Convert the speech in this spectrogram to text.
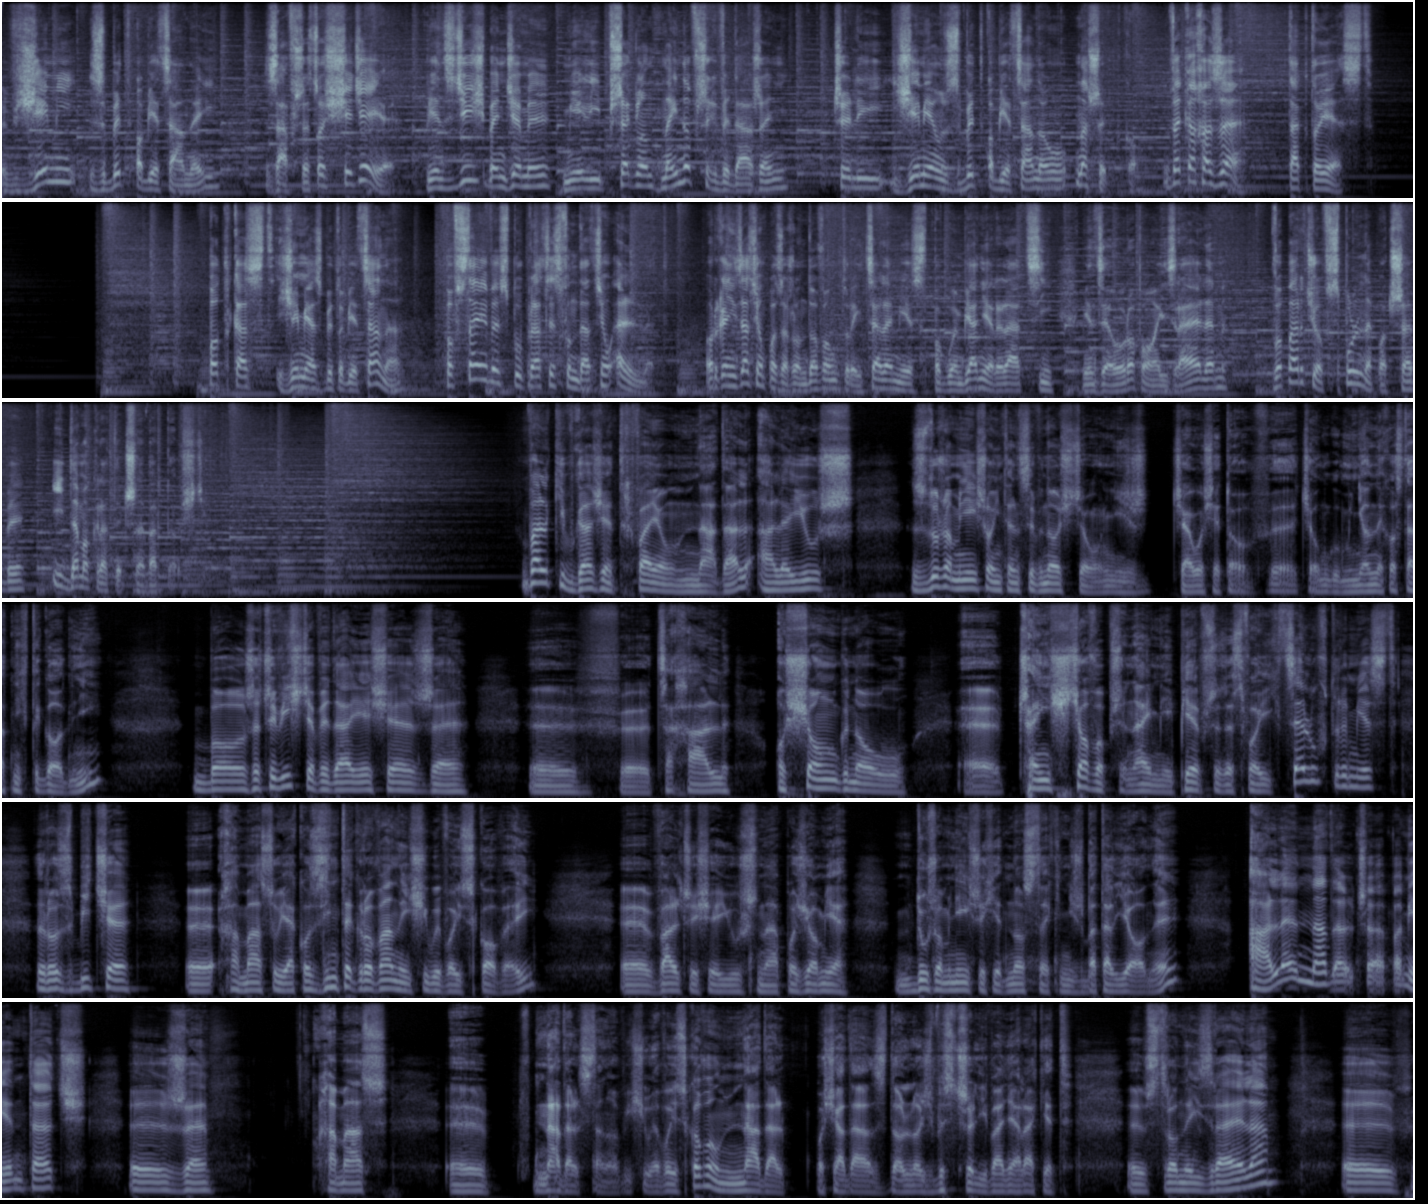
W ziemi zbyt obiecanej zawsze coś się dzieje, więc dziś będziemy mieli przegląd najnowszych wydarzeń, czyli ziemię zbyt obiecaną na szybko. WKHZ, tak to jest. Podcast Ziemia zbyt obiecana powstaje we współpracy z Fundacją Elnet, organizacją pozarządową, której celem jest pogłębianie relacji między Europą a Izraelem w oparciu o wspólne potrzeby i demokratyczne wartości. Walki w gazie trwają nadal, ale już z dużo mniejszą intensywnością niż działo się to w ciągu minionych ostatnich tygodni, bo rzeczywiście wydaje się, że y, Cahal osiągnął e, częściowo przynajmniej pierwszy ze swoich celów, którym jest rozbicie e, Hamasu jako zintegrowanej siły wojskowej. E, walczy się już na poziomie dużo mniejszych jednostek niż bataliony, ale nadal trzeba pamiętać, że Hamas nadal stanowi siłę wojskową, nadal posiada zdolność wystrzeliwania rakiet e, w stronę Izraela. E,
